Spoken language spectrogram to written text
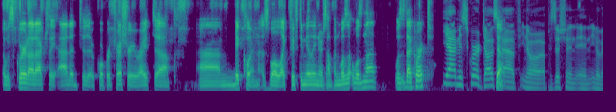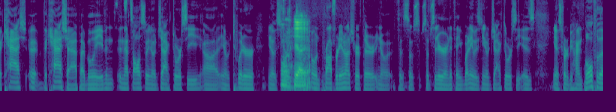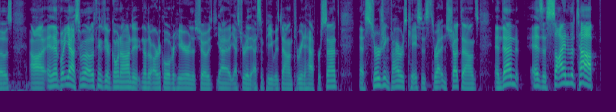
it was Square that actually added to their corporate treasury, right? Uh, um, Bitcoin as well, like 50 million or something. Was it? Wasn't that? Was that correct? Yeah, I mean Square does yeah. have you know a position in you know the cash uh, the Cash App, I believe, and and that's also you know Jack Dorsey, uh, you know Twitter, you know oh, yeah, owned yeah. property. I'm not sure if they're you know if it's a subsidiary or anything, but anyways, you know Jack Dorsey is you know sort of behind both of those. Uh, and then, but yeah, some of the other things we have going on. Another article over here that shows yeah yesterday the S and P was down three and a half percent as surging virus cases threatened shutdowns, and then as a sign of the top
